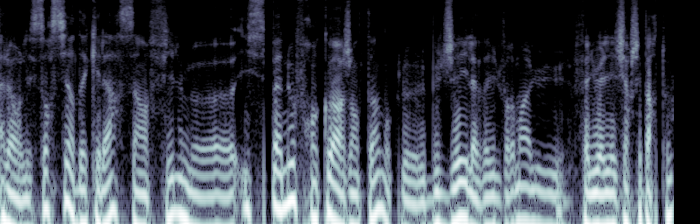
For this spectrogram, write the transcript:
Alors, Les Sorcières d'Aquelar, c'est un film euh, hispano-franco-argentin. Donc, le, budget, il a vraiment allu- fallu aller le chercher partout.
